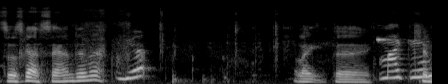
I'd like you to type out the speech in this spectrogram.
So it's got sand in it, Yep. like the My dreams come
